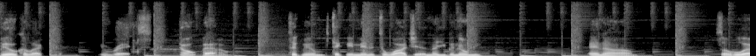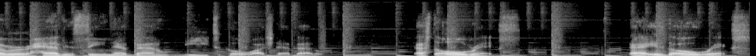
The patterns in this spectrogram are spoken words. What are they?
Bill Collector and Rex. Dope battle. Took me take me a minute to watch it. I know you've been on me. And um, so whoever haven't seen that battle need to go watch that battle. That's the old Rex. That is the old Rex.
